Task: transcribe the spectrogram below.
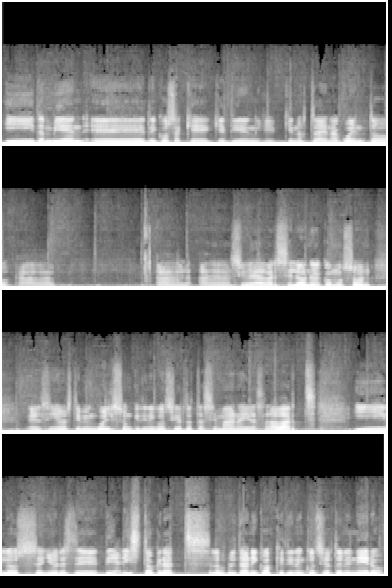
y también de cosas que, que tienen que, que nos traen a cuento a, a, la ciudad de Barcelona, como son el señor Steven Wilson, que tiene concierto esta semana en la Sala Barts, y los señores de, de Aristocrats, los británicos, que tienen concierto en enero.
